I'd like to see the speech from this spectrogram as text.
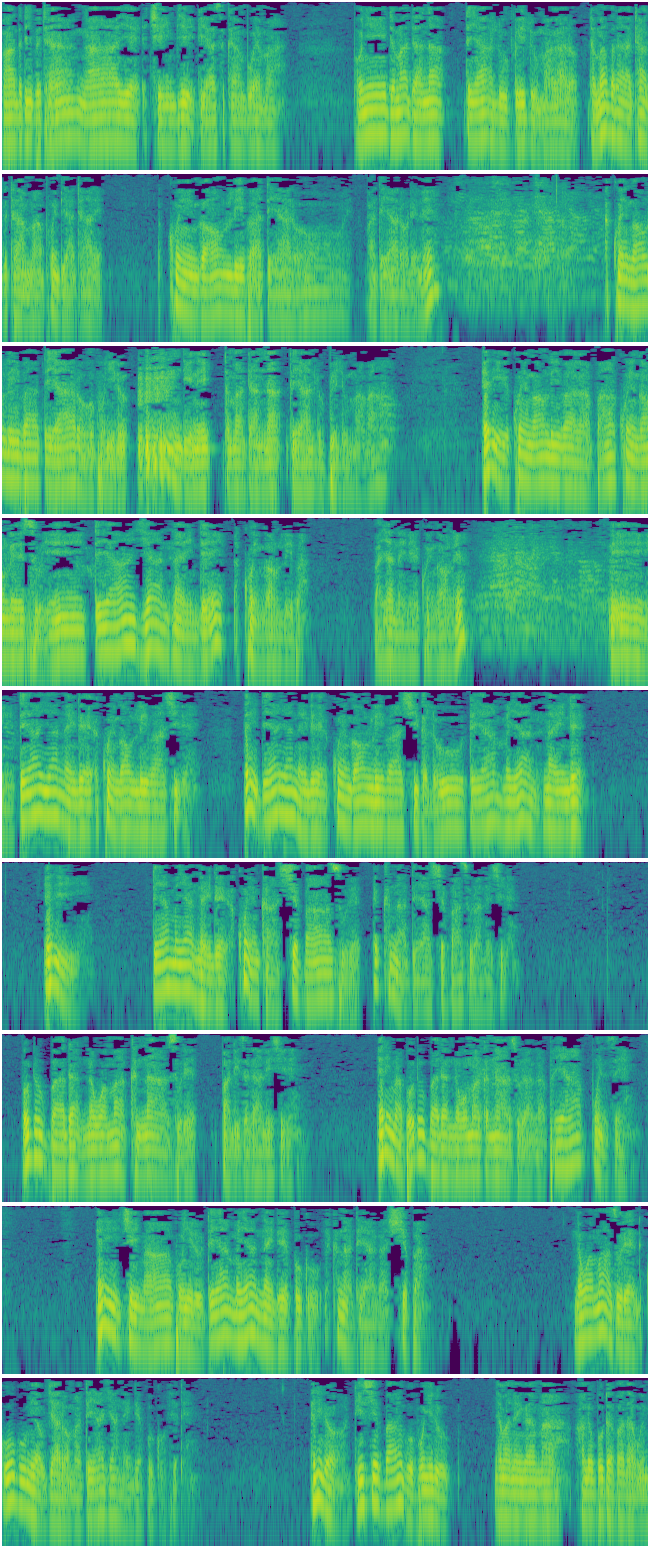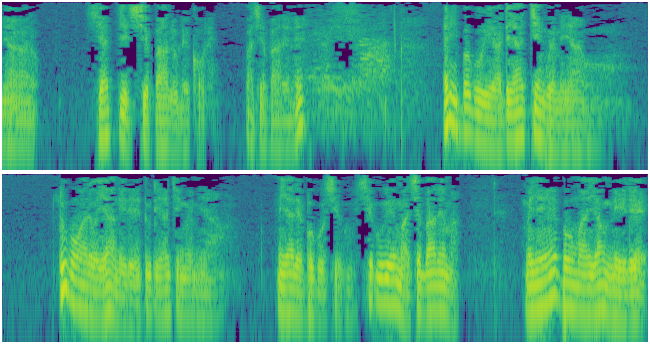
မဟာတတိပဋ္ဌာန်9ရဲ့အချိန်ပြည့်တရားစခန်းပွဲမှာဘုန်းကြီးဓမ္မဒါနတရားအလူပေးလူမှာကတော့ဓမ္မပဒအထကထာမှာဖွင့်ပြထားတဲ့အခွင့်ကောင်း၄ပါးတရားတော်တဲ့။ဘာတရားတော်တယ်လဲ။ အခွင့်ကောင်း၄ပါးတရားတော်ကိုဘုန်းကြီးတို့ဒီနေ့ဓမ္မဒါနတရားလူပေးလူမှာပါအဲ့ဒီအခွင့်ကောင်း၄ပါးကဘာခွင့်ကောင်းလဲဆိုရင်တရားရနိုင်တဲ့အခွင့်ကောင်း၄ပါးဘာရနိုင်တဲ့အခွင့်ကောင်းလဲအေးတရားရနိုင်တဲ့အခွင့်ကောင်း၄ပါးရှိတယ်အဲ့ဒီတရားရနိုင်တဲ့အခွင့်ကောင်း၄ပါးရှိတယ်လို့တရားမရနိုင်တဲ့ အဲ့ဒီတရားမရနိုင်တဲ့အခွင့်အခါ၈ပါးဆိုတဲ့အခဏတရား၈ပါးဆိုတာလည်းရှိတယ်ဗုဒ္ဓဘာဒနဝမခဏဆိုတဲ့ပါဠိစကားလေးရှိတယ်အဲ့ဒီမှာဗုဒ္ဓဘာဒနဝမခဏဆိုတာကဘုရားပွင့်စေအဲ့ဒီအချိန်မှာဘုန်းကြီးတို့တရားမရနိုင်တဲ့ပုဂ္ဂိုလ်အခဏတရားက၈ပါး နဝမဆိုတဲ့ကိုးခုမြောက်ကြတော့မှတရားရနိုင်တဲ့ပုဂ္ဂိုလ်ဖြစ်တယ်။အဲဒီတော့ဒီ၈ပါးကိုဘုန်းကြီးတို့မြန်မာနိုင်ငံမှာအလုံးဗုဒ္ဓဘာသာဝင်များကတော့ရပ်ပြစ်၈ပါးလို့လည်းခေါ်တယ်။ဘာ၈ပါးလဲလဲ။အဲ့ဒီပုဂ္ဂိုလ်တွေကတရားကျင့်ခွင့်မရဘူး။လူဘဝတော့ရနေတယ်သူတရားကျင့်ခွင့်မရဘူး။မရတဲ့ပုဂ္ဂိုလ်ရှိဘူး။၈ဦးထဲမှာ၈ပါးထဲမှာ ငရဲပုံမှန်ရောက်နေတဲ့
